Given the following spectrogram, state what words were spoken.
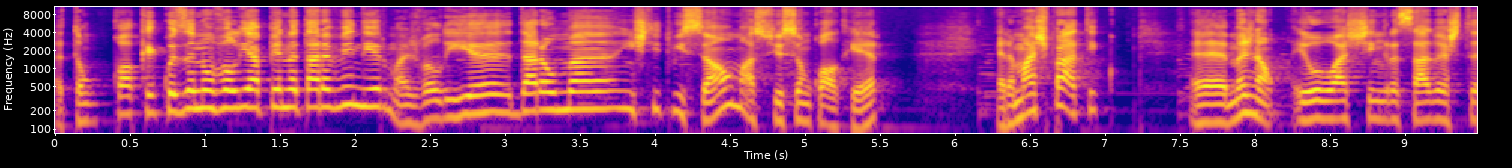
Então qualquer coisa não valia a pena estar a vender, mas valia dar a uma instituição, uma associação qualquer. Era mais prático. Uh, mas não, eu acho engraçado esta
